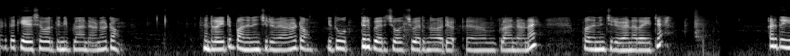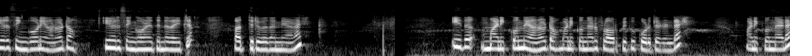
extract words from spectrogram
അടുത്ത കേശവർദ്ധിനി പ്ലാന്റ് ആണ് കേട്ടോ. ഇതിന്റെ റേറ്റ് പതിനഞ്ച് രൂപയാണ് കേട്ടോ. ഇത് ഒത്തിരി പേര് ചോദിച്ചു വരുന്ന ഒരു പ്ലാന്റ് ആണ്. പതിനഞ്ച് രൂപയാണ് റേറ്റ് അടുത്ത ഈ ഒരു സിങ്കോണിയാണ് കേട്ടോ. ഈ ഒരു സിങ്കോണിയത്തിന്റെ റേറ്റ് പത്ത് രൂപ തന്നെയാണ്. ഇത് മണിക്കൊന്നയാണ് കേട്ടോ. മണിക്കൊന്നയുടെ ഫ്ലവർ പിക്ക് കൊടുത്തിട്ടുണ്ട്. മണിക്കൊന്നയുടെ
